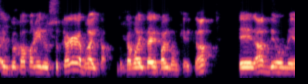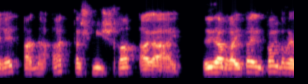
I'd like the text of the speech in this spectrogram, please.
elle ne peut pas parler de ce cas-là, la Braïta. Donc, la Braïta, elle parle dans quel cas? Et la Braïta, elle parle dans le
